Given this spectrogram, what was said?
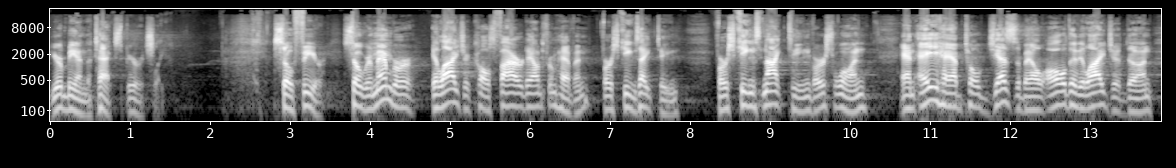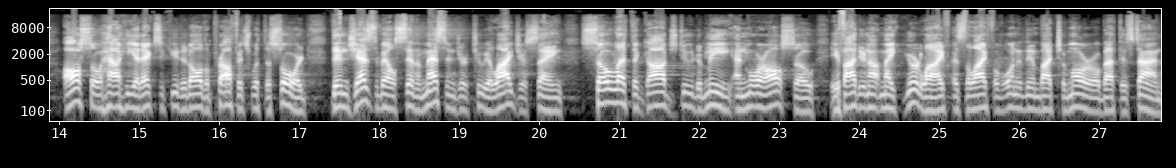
you're being attacked spiritually. So, fear. So, remember, Elijah calls fire down from heaven, 1 Kings 18, 1 Kings 19, verse 1. And Ahab told Jezebel all that Elijah had done, also how he had executed all the prophets with the sword. Then Jezebel sent a messenger to Elijah, saying, So let the gods do to me, and more also, if I do not make your life as the life of one of them by tomorrow about this time.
